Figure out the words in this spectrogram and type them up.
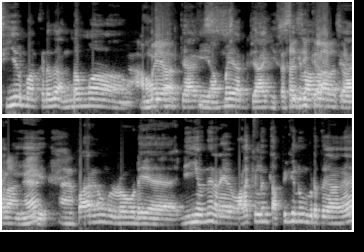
சிஎம் ஆக்குனது அந்த அம்மா அம்மையார். தியாகி அம்மையார் தியாகி சசிகலா தியாகி. பாருங்க உங்களுடைய நீங்க வந்து நிறைய வழக்குல இருந்து தப்பிக்கணுங்கிறதுக்காக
